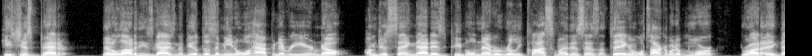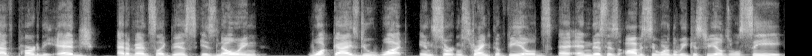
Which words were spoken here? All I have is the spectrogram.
He's just better than a lot of these guys in the field. Doesn't mean it will happen every year. No, I'm just saying that is people never really classify this as a thing, and we'll talk about it more throughout. I think that's part of the edge at events like this is knowing what guys do what in certain strength of fields, and, this is obviously one of the weakest fields we'll see.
